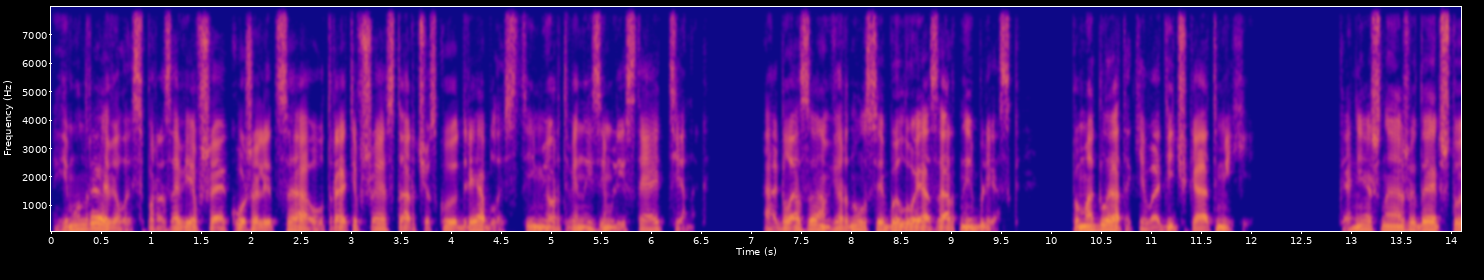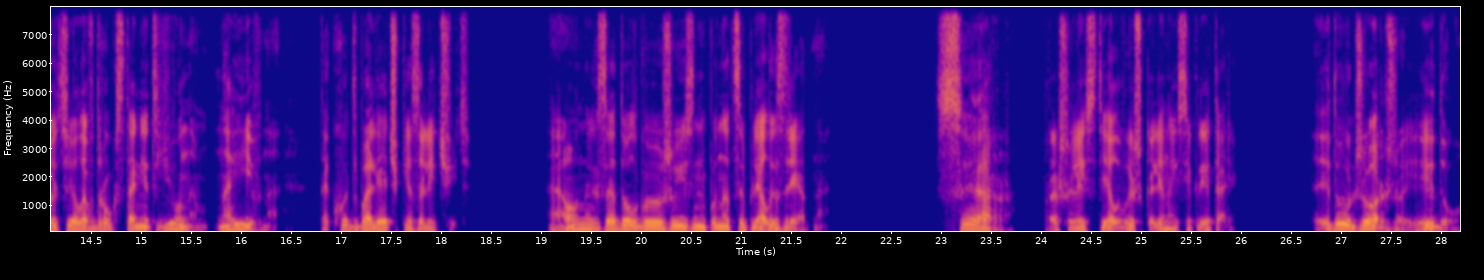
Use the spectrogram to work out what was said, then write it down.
Ему нравилась порозовевшая кожа лица, утратившая старческую дряблость и мертвенный землистый оттенок. А глазам вернулся былой азартный блеск. Помогла таки водичка от Михи. Конечно, ожидать, что тело вдруг станет юным, наивно, так хоть болячки залечить а он их за долгую жизнь понацеплял изрядно. «Сэр», — прошелестел вышкаленный секретарь. «Иду, Джорджи, иду».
